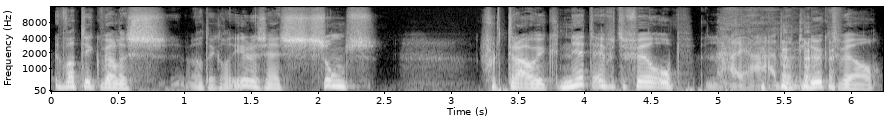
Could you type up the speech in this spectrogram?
wat ik wel eens, wat ik al eerder zei, soms vertrouw ik net even te veel op. Nou ja, dat lukt wel.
